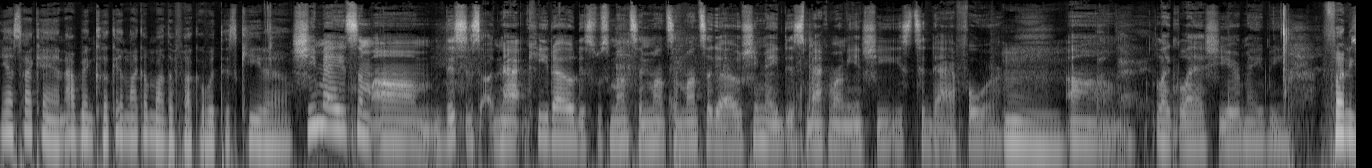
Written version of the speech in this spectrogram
Yes, I can. I've been cooking like a motherfucker with this keto. She made some. Um, this is not keto. This was months and months and months ago. She made this macaroni and cheese to die for. Mm. Um, like last year maybe. Funny,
